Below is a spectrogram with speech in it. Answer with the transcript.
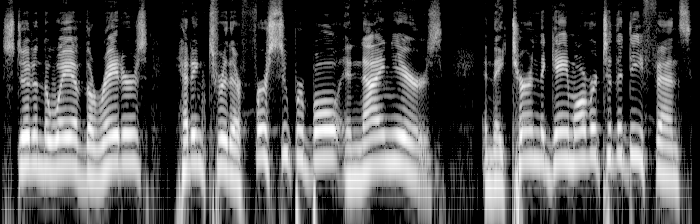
stood in the way of the Raiders heading to their first Super Bowl in nine years, and they turned the game over to the defense,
